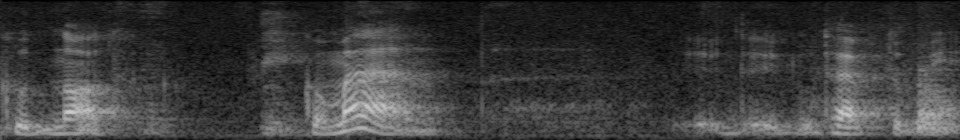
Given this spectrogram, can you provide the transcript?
could not command. It would have to be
